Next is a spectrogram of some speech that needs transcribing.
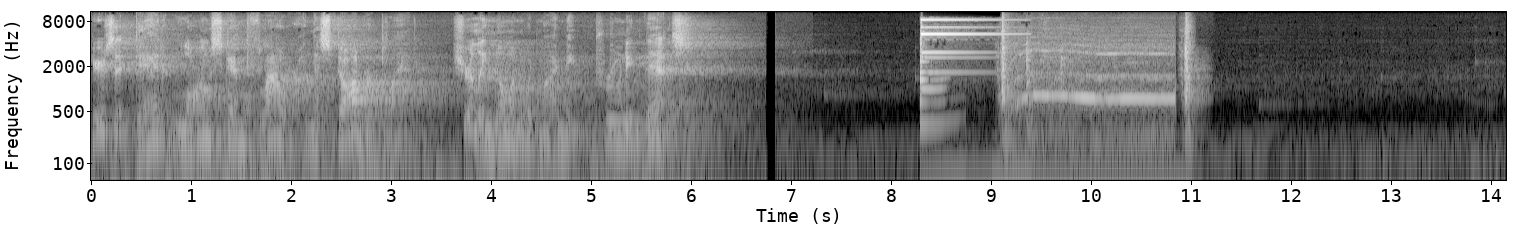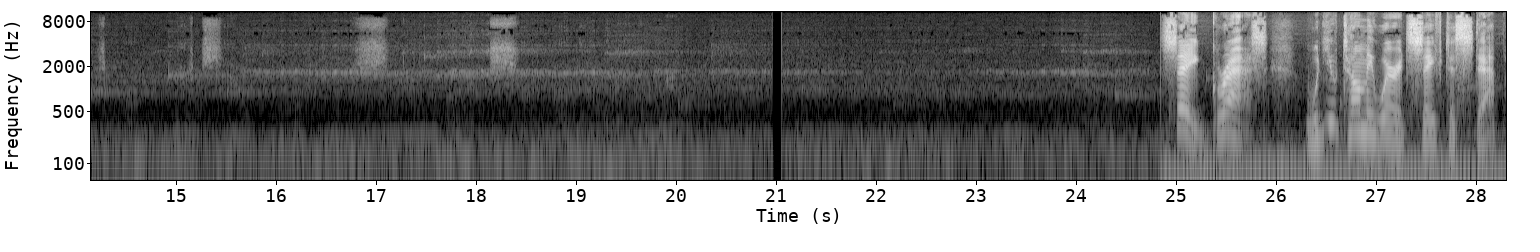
Here's a dead, long stemmed flower on this dauber plant. Surely no one would mind me pruning this. Say, grass, would you tell me where it's safe to step?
